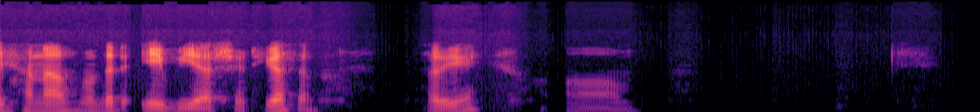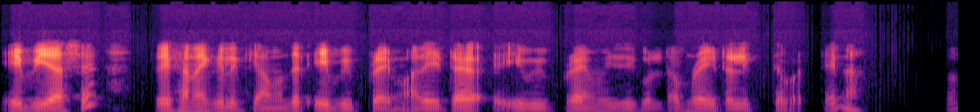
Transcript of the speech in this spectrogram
এখানে আমাদের এ বি আসে, ঠিক আছে? সরি এ বি আসে, তো এখানে গেলে কি আমাদের এ বি প্রাইম আর এটা এ বি প্রাইম ইজ আমরা এটা লিখতে পারি, তাই না? তো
